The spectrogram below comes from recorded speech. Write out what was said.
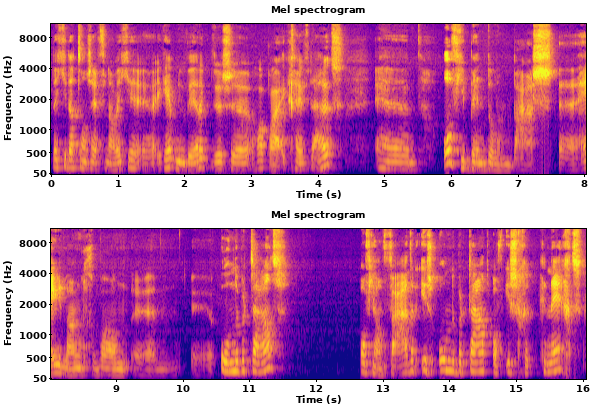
Dat je dat dan zegt van nou weet je, eh, ik heb nu werk, dus eh, hoppa, ik geef het uit. Ehm, of je bent door een baas heel lang gewoon ehm, eh, onderbetaald. Of jouw vader is onderbetaald of is geknecht.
